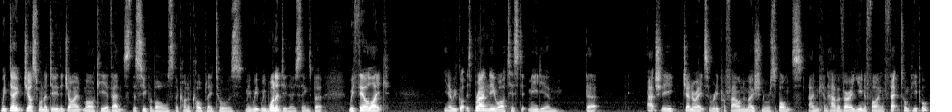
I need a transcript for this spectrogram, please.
we don't just want to do the giant marquee events, the Super Bowls, the kind of Coldplay tours. I mean, we, we want to do those things, but we feel like, you know, we've got this brand new artistic medium that actually generates a really profound emotional response and can have a very unifying effect on people.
